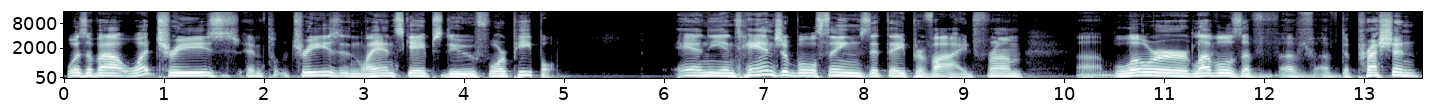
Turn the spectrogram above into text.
was about what trees and trees and landscapes do for people, and the intangible things that they provide, from uh, lower levels of, of, of depression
